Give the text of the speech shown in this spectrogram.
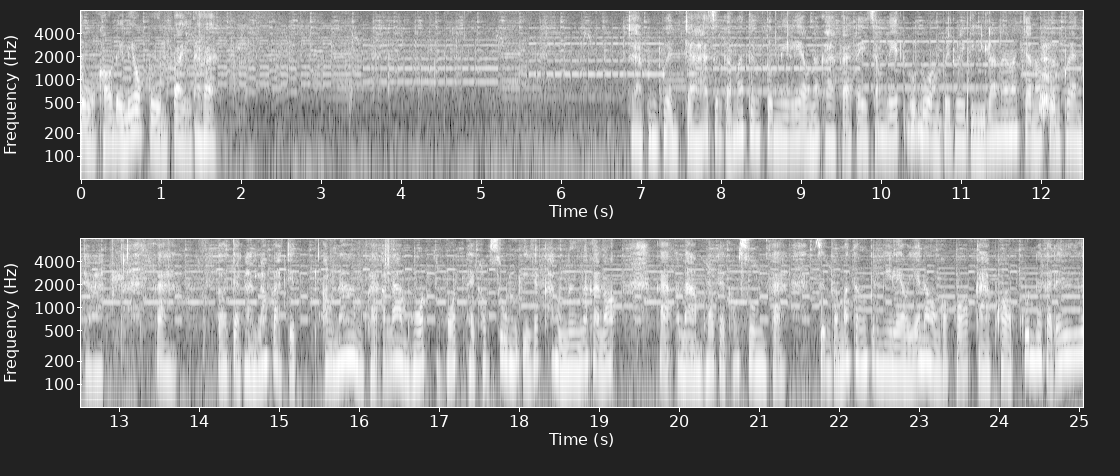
ตัวเขาได้เลี้ยวเกินไปนะคะ จ้าเพื่อนๆจ้าซึ่งก็มาถึงตรงนี้แล้วนะคะก็ได้สำเร็จลุล่วงไปด้วยดีแล้วนะจ้าน้องเพื่อนๆจ้าค่ะต่อจากนั้นเราก็จะเอาน้ำค่ะเอาน้ำฮดฮดให้เขาซุ่มอีกสักครั้งหนึ่งนะคะเนาะค่ะเอาน้ำฮดให้เขาซุ่มค่ะ ซึ่งก็มาถึงตรงนี้แล้วยายน้องก็ขอกราบขอบคุณด้วยค่ะเด้อ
